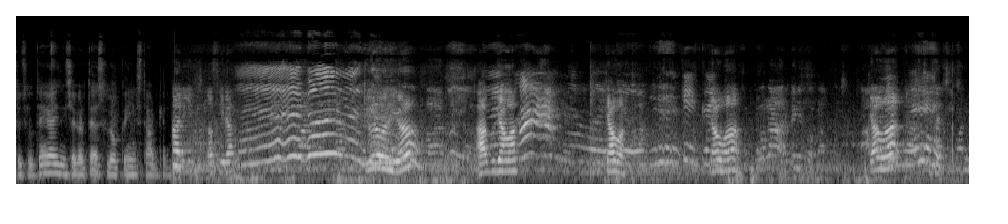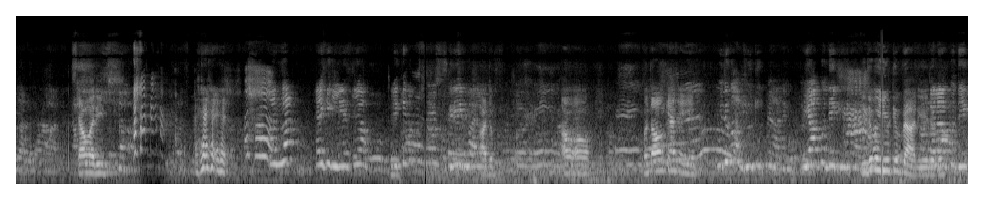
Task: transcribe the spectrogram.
तो चलते हैं गाइस नीचे करते हैं स्लोक कहीं स्टार्ट करें। अफीरा क्यों रो रही हो? आपको क्या हुआ? क्या हुआ? क्या हुआ? क्या हुआ? क्या हुआ रीच आ जाओ। आओ आओ। बताओ क्या चाहिए? मुझे ये आपको देख ये देखो यूट्यूब पे आ रही है देखो। आपको देख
